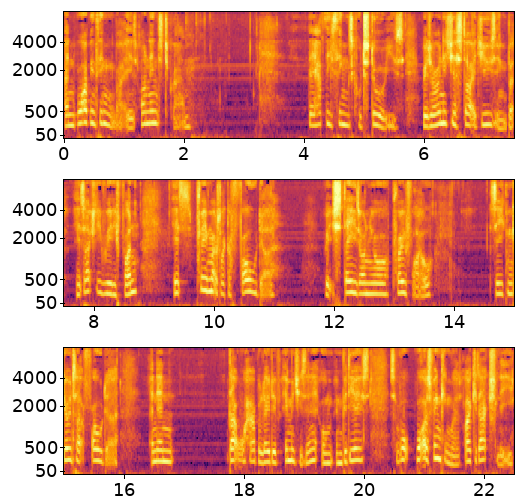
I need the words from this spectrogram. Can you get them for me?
And what I've been thinking about is on Instagram, they have these things called stories, which I only just started using, but it's actually really fun. It's pretty much like a folder which stays on your profile. So you can go into that folder and then that will have a load of images in it or in videos. So what what I was thinking was I could actually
